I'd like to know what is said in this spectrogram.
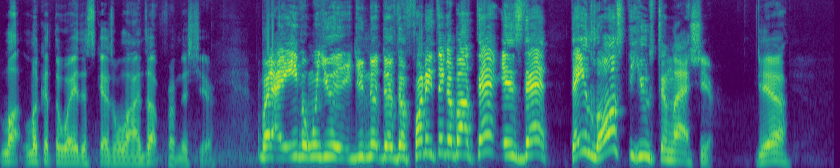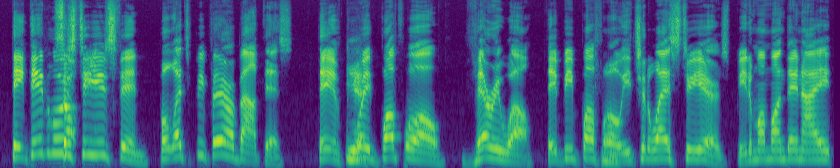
look at the way the schedule lines up from this year. But I, even when you you know the, the, funny thing about that is that they lost to Houston last year. Yeah, they did lose so, to Houston, but let's be fair about this. They have played yeah. Buffalo very well. They beat Buffalo mm-hmm. each of the last two years. Beat them on Monday night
